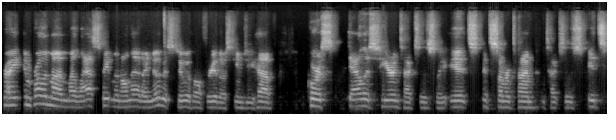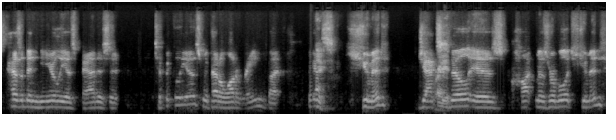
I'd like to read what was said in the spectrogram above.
Right, and probably my my last statement on that. I noticed too with all three of those teams, you have course, Dallas here in Texas, like it's it's summertime in Texas. It's hasn't been nearly as bad as it typically is. We've had a lot of rain, but it's nice. humid. Jacksonville right. is hot, miserable. It's humid,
